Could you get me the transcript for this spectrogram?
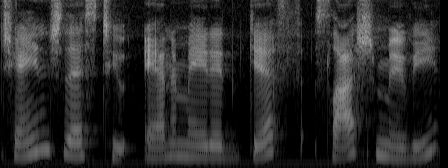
Change this to animated GIF slash movie.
